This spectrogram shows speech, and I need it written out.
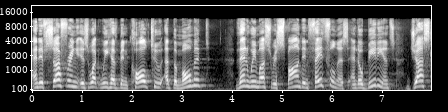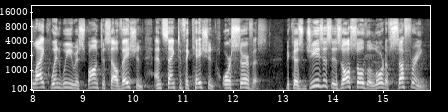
And if suffering is what we have been called to at the moment, then we must respond in faithfulness and obedience just like when we respond to salvation and sanctification or service because Jesus is also the Lord of suffering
